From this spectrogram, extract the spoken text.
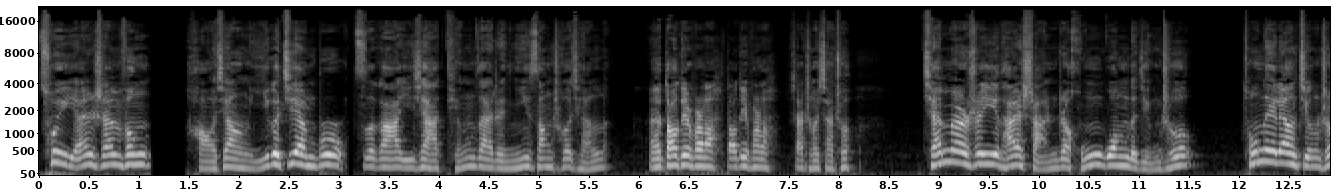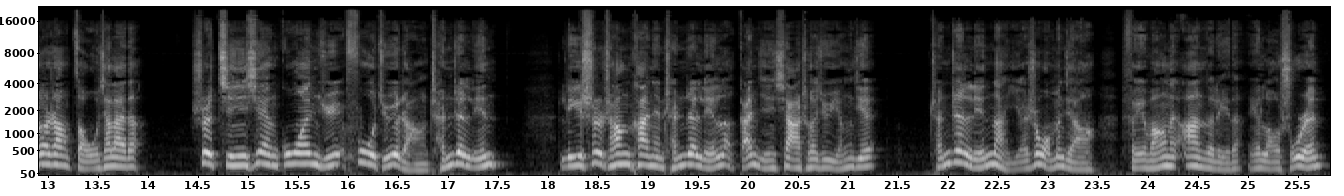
翠岩山峰。好像一个箭步，吱嘎一下停在这尼桑车前了。哎，到地方了，到地方了，下车，下车。前面是一台闪着红光的警车，从那辆警车上走下来的是锦县公安局副局长陈振林。李世昌看见陈振林了，赶紧下车去迎接。陈振林呢，也是我们讲匪王那案子里的一老熟人。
